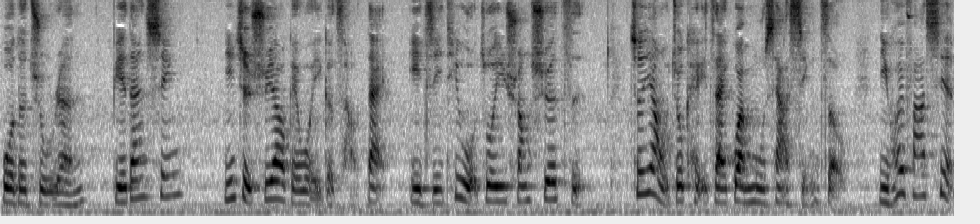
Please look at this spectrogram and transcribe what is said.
我的主人，别担心，你只需要给我一个草袋，以及替我做一双靴子，这样我就可以在灌木下行走。你会发现，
